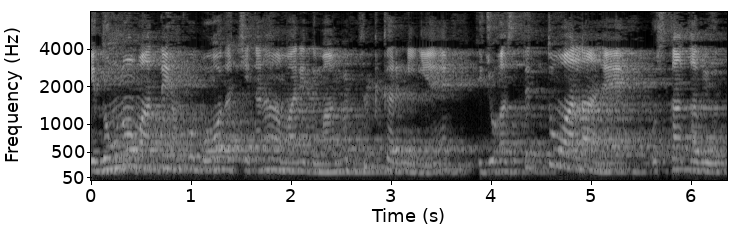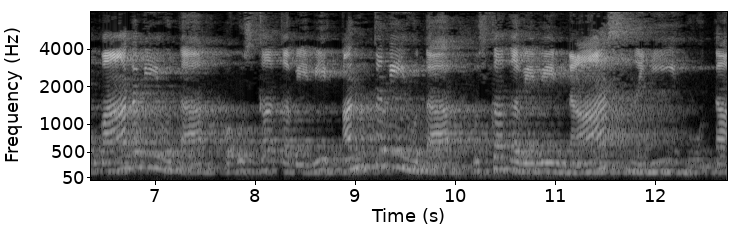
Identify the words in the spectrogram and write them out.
ये दोनों बातें हमको बहुत अच्छी तरह हमारे दिमाग में फिट करनी है कि जो अस्तित्व वाला है, उसका कभी उत्पाद नहीं होता, और उसका कभी भी अंत नहीं होता, उसका कभी भी नाश नहीं होता।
